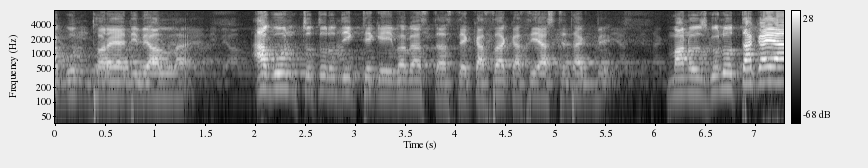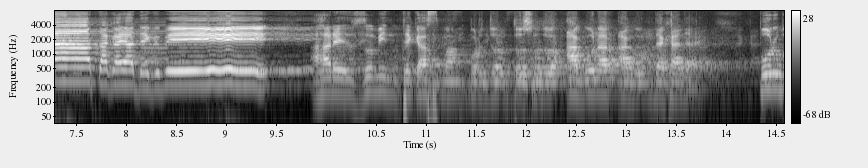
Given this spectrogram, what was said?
আগুন ধরায়া দিবে আল্লাহ। আগুন চতুর্দিক থেকে এইভাবে আস্তে আস্তে কাছাকাছি আসতে থাকবে। মানুষগুলো তাকায়া তাকায়া দেখবে আরে জমিন থেকে আসমান পর্যন্ত শুধু আগুন আর আগুন দেখা যায়। পূর্ব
